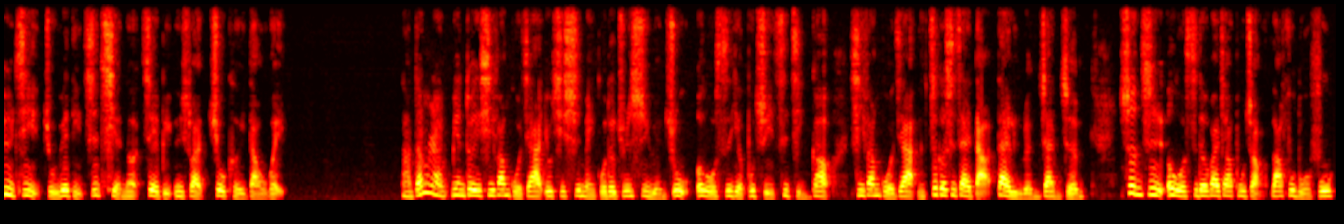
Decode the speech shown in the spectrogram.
预计九月底之前呢，这笔预算就可以到位。那当然，面对西方国家，尤其是美国的军事援助，俄罗斯也不止一次警告西方国家：“你这个是在打代理人战争。”甚至俄罗斯的外交部长拉夫罗夫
